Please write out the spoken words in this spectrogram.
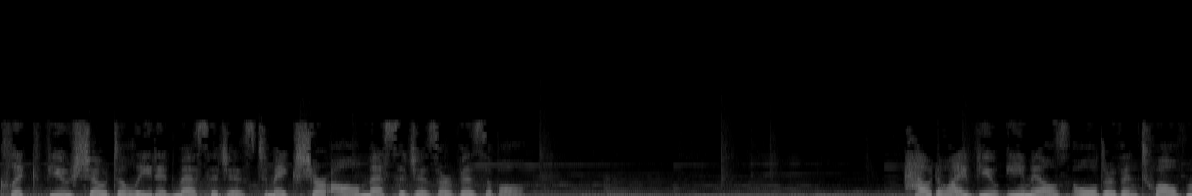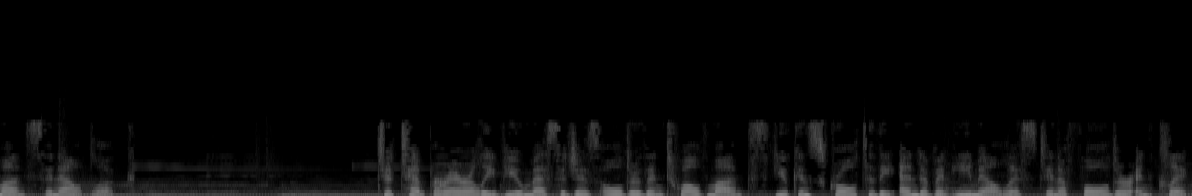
Click View Show Deleted Messages to make sure all messages are visible. How do I view emails older than 12 months in Outlook? To temporarily view messages older than 12 months you can scroll to the end of an email list in a folder and click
